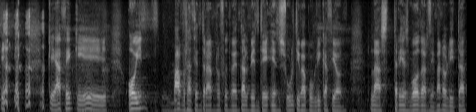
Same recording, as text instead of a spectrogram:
que hace que hoy vamos a centrarnos fundamentalmente en su última publicación, Las tres bodas de Manolita,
